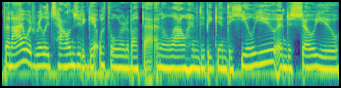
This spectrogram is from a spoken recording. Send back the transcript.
then I would really challenge you to get with the Lord about that and allow him to begin to heal you and to show you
